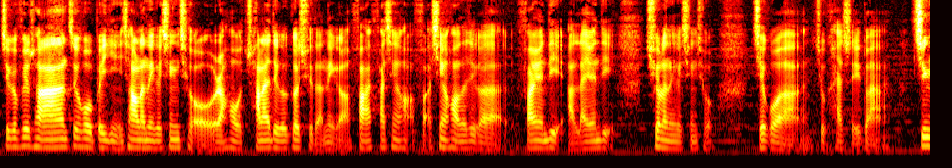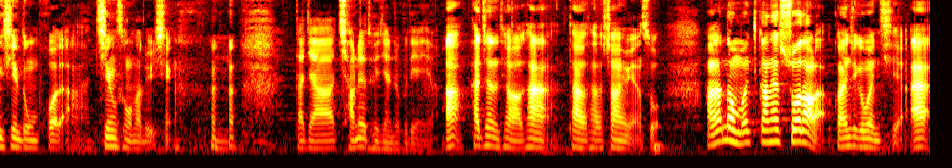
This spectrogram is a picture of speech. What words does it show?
这个飞船最后被引向了那个星球，然后传来这个歌曲的那个发发信号发信号的这个发源地啊来源地去了那个星球，结果啊就开始一段惊心动魄的啊惊悚的旅行。大家强烈推荐这部电影。啊，还真的挺好看，它有它的商业元素。好了，那我们刚才说到了关于这个问题，哎，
